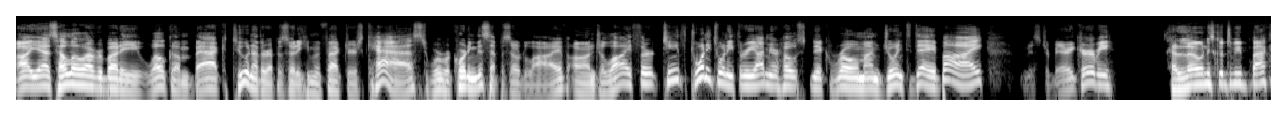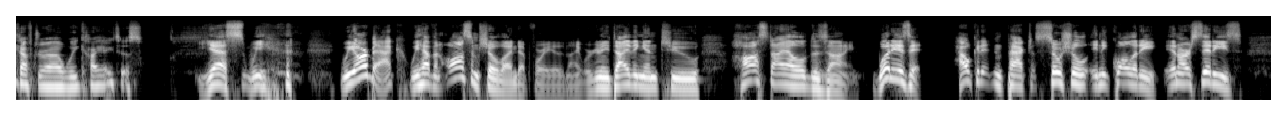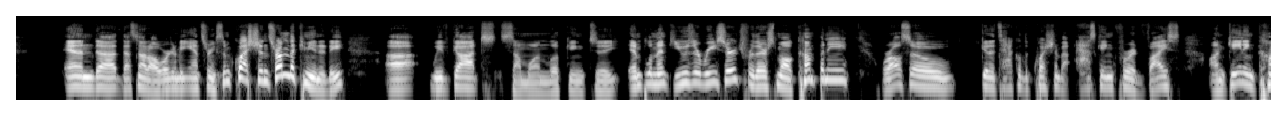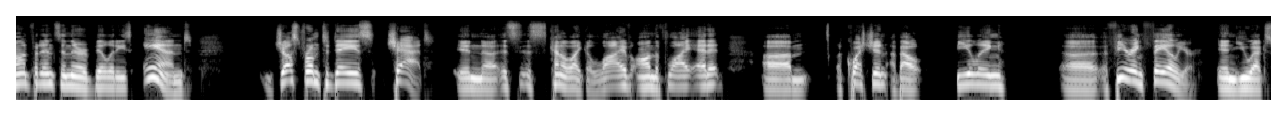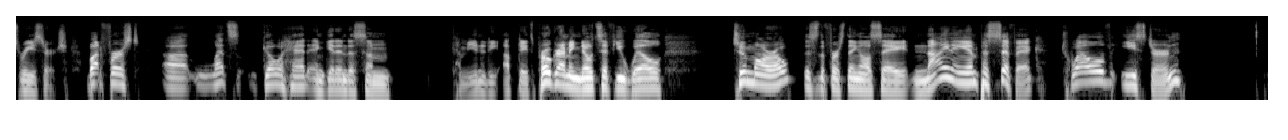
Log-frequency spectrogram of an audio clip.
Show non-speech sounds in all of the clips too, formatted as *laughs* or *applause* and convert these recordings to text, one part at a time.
Ah, yes. Hello, everybody. Welcome back to another episode of Human Factors Cast. We're recording this episode live on July 13th, 2023. I'm your host, Nick Roome. I'm joined today by Mr. Barry Kirby. Hello, and it's good to be back after our week hiatus. Yes, we. *laughs* We are back. We have an awesome show lined up for you tonight. We're going to be diving into hostile design. What is it? How can it impact social inequality in our cities? And uh, that's not all. We're going to be answering some questions from the community uh, we've got someone looking to implement user research for their small company. We're also going to tackle the question about asking for advice on gaining confidence in their abilities. And just from today's chat, in uh, it's, it's kind of like a live on the fly edit, um, a question about feeling uh, fearing failure in UX research. But first, uh, let's go ahead and get into some community updates, programming notes, if you will tomorrow, this is the first thing I'll say 9 a.m. Pacific, 12 Eastern,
